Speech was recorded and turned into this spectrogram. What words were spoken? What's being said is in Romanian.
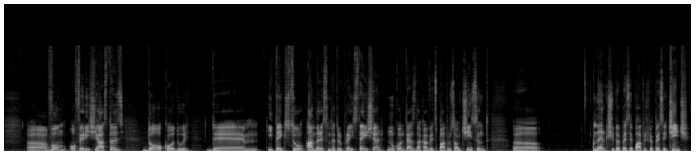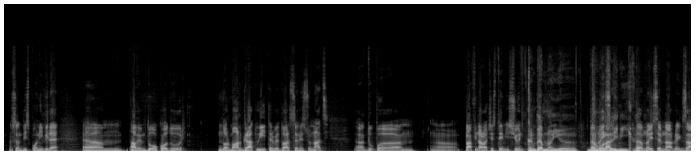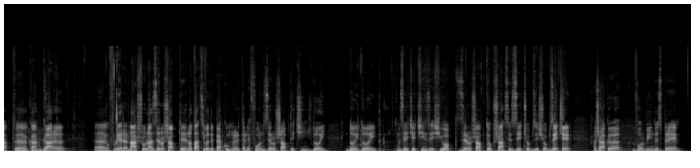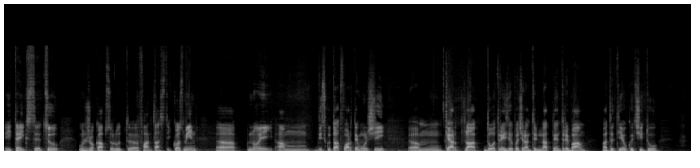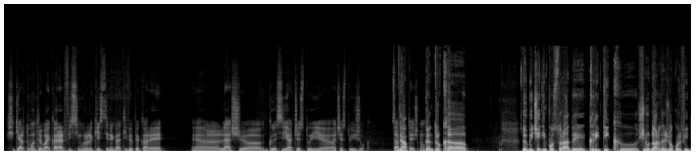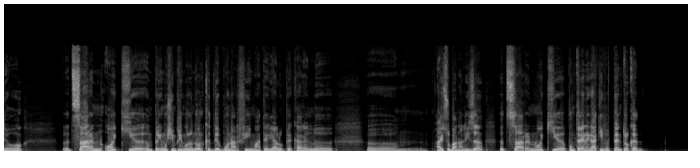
uh, vom oferi și astăzi două coduri de um, It Takes Two, ambele sunt pentru PlayStation, nu contează dacă aveți 4 sau 5, sunt uh, merg și pe PS4 și pe PS5, sunt disponibile. Um, avem două coduri, normal, gratuit, trebuie doar să ne sunați uh, după uh, la finalul acestei emisiuni. Când dăm noi uh, dăm drumul noi, la linii. Dăm noi semnalul, exact, ca în gară, fluieră nașul la 07, notați-vă de pe acum numele telefon 0752 22 1058 0786 10 88 10 Așa că vorbim despre It Takes Two, un joc absolut uh, fantastic. Cosmin, uh, noi am discutat foarte mult și um, chiar la 2-3 zile după ce l-am terminat ne întrebam atât eu cât și tu și chiar tu mă întrebai care ar fi singurele chestii negative pe care uh, le-aș găsi acestui, acestui joc. Ți da, nu? pentru că de obicei din postura de critic și nu doar de jocuri video, îți sar în ochi, în primul și în primul rând, oricât de bun ar fi materialul pe care îl uh, ai sub analiză, îți sar în ochi punctele negative. Pentru că,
